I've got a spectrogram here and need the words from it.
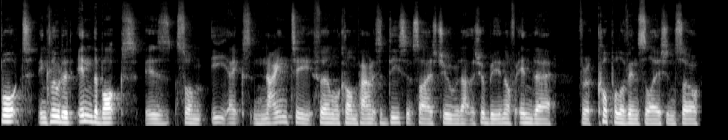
but included in the box is some EX90 thermal compound. It's a decent sized tube of that. There should be enough in there for a couple of installations. So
